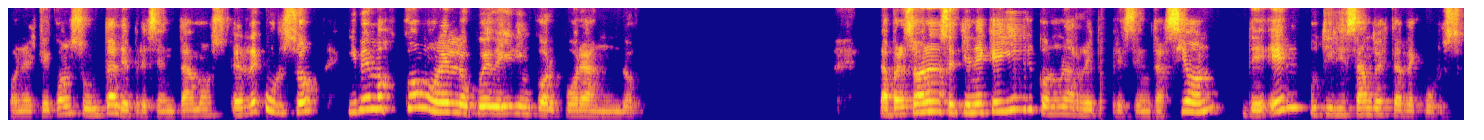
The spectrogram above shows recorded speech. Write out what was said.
con el que consulta le presentamos el recurso y vemos cómo él lo puede ir incorporando. La persona se tiene que ir con una representación de él utilizando este recurso.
